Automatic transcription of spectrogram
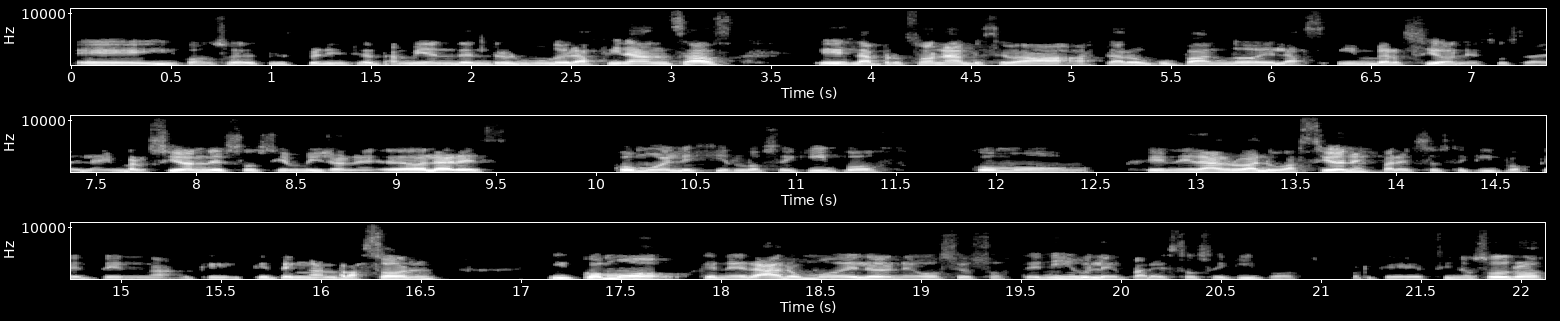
eh, y con su experiencia también dentro del mundo de las finanzas, es la persona que se va a estar ocupando de las inversiones, o sea, de la inversión de esos 100 millones de dólares, cómo elegir los equipos, cómo generar evaluaciones para esos equipos que, tengan que, que tengan razón, y cómo generar un modelo de negocio sostenible para esos equipos. Porque si nosotros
